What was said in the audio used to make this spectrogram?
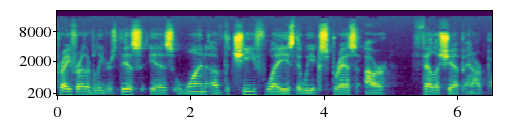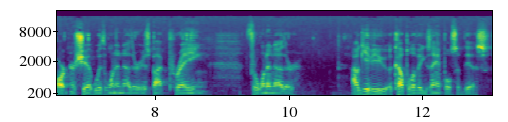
Pray for other believers. This is one of the chief ways that we express our fellowship and our partnership with one another is by praying for one another. I'll give you a couple of examples of this.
